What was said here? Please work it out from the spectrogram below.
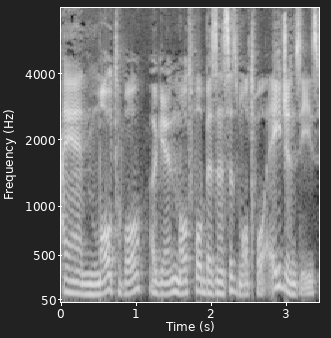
and multiple, again, multiple businesses, multiple agencies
